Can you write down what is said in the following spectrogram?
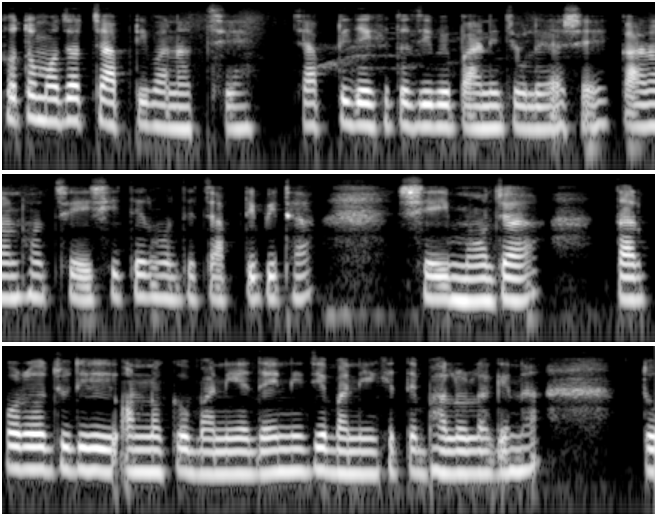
কত মজার চাপটি বানাচ্ছে। চাপটি দেখে তো জিভে পানি চলে আসে। কারণ হচ্ছে এই শীতের মধ্যে চাপটি পিঠা সেই মজা। তারপরেও যদি অন্য কেউ বানিয়ে দেয়, নিজে বানিয়ে খেতে ভালো লাগে না, তো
